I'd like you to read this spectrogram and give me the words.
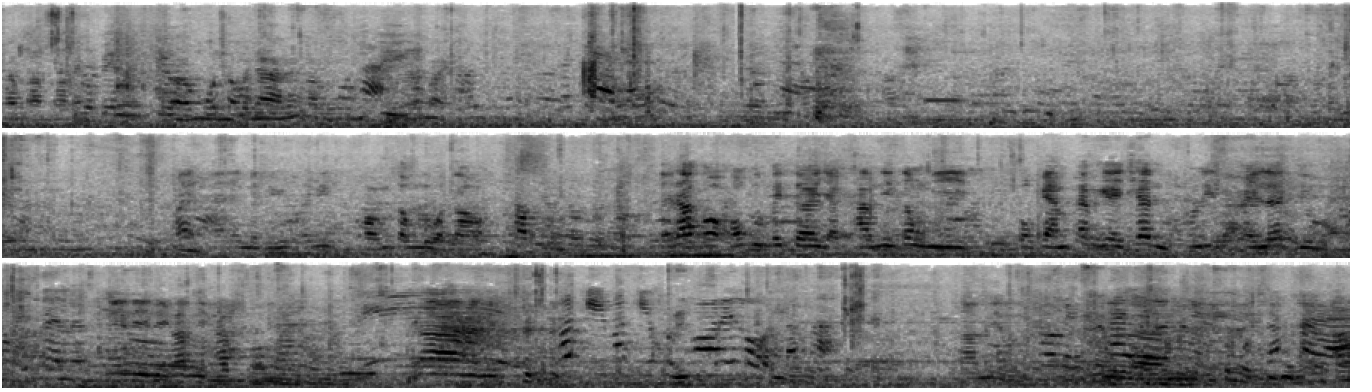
ครับเอาทำเป็นเกี่ยวกับคนธรรมดาครับปีเข้าไปไม่ไมายถึงไอ้นี่ของตำรวจเราครับตำรวจ แต่ถ้าของของคุณไปเตยอยากทำนี่ต้องมีโปรแกรมแอปพลิเคชัน Police Alert อยู่ นี่นี่นี่ครับนี่ครับอ่านี่เมื่อกี้เมื่อกี้คุณพ่อได้โหลดแล้วค่ะอ่านี่ก็เลยใช้เลยนะคะ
